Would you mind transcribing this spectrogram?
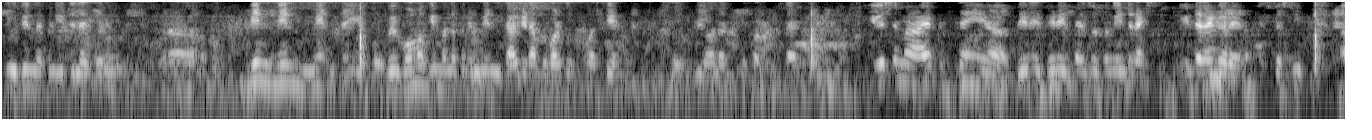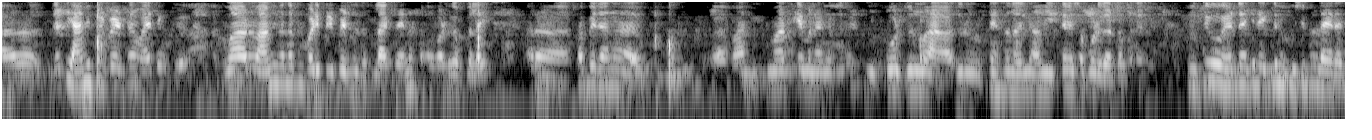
त्यो दिनलाई पनि युटिलाइज गऱ्यौँ। र मेन मेन मेन चाहिँ वार्मअप गेमभन्दा पनि मेन टार्गेट हाम्रो वर्ल्ड कप फर्स्ट गेम युएसएमा आएपछि चाहिँ धेरै धेरै फ्यान्सहरूसँग इन्टरेक्सन इन्टरेक्ट गरेँ होइन? स्पेसली जति हामी प्रिपेयर छौँ आई थिङ्क उहाँहरू हामीभन्दा पनि बढी प्रिपेयर छ जस्तो लाग्छ होइन? वर्ल्ड कपको लागि। र सबैजना उहाँहरू के भनेको फोर्थ जुनमा हजुर टेन्सन नलिनु हामी एकदमै सपोर्ट गर्छौँ भनेर। सो त्यो हेर्दाखेरि एकदमै खुसी पनि लागिरहेको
